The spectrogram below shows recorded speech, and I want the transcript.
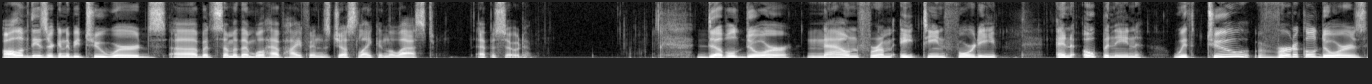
all of these are going to be two words, uh, but some of them will have hyphens, just like in the last episode. Double door, noun from 1840. An opening with two vertical doors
